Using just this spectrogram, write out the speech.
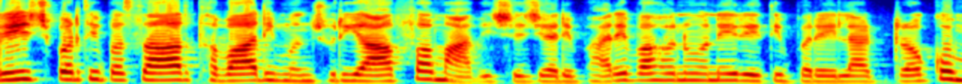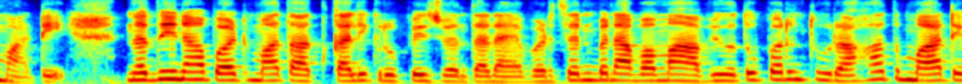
બ્રિજ પરથી પસાર થવાની મંજૂરી આપવામાં આવી છે. જ્યારે ભારે વાહનો અને રેતી ભરેલા ટ્રકો માટે નદીના પટમાં તાત્કાલિક રૂપે જનતા ડાયવર્ઝન બનાવવામાં આવ્યું હતું, પરંતુ રાહત માટે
